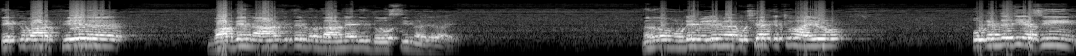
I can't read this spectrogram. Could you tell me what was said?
ਇੱਕ ਵਾਰ ਫਿਰ ਬਾਬੇ ਨਾਨਕ ਤੇ ਮਰਦਾਨੇ ਦੀ ਦੋਸਤੀ ਨਜ਼ਰ ਆਈ। ਮੈਨੂੰ ਉਹ ਮੁੰਡੇ ਮਿਲੇ, ਮੈਂ ਪੁੱਛਿਆ, ਕਿੱਥੋਂ ਆਏ ਹੋ? ਉਹ ਕਹਿੰਦੇ, ਜੀ, ਅਸੀਂ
